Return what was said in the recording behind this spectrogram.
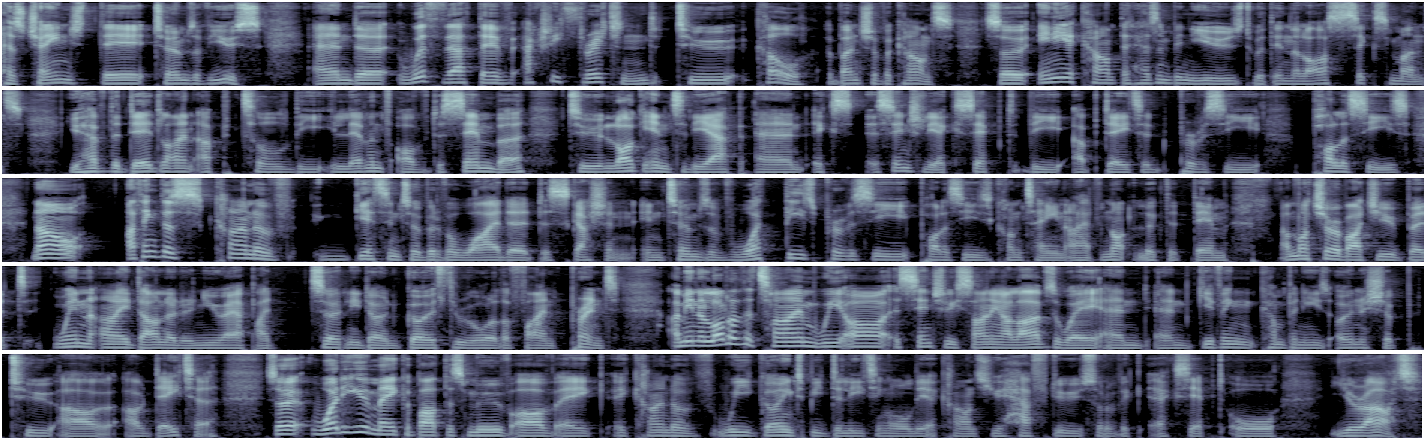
has changed their terms of use. And uh, with that, they've actually threatened to cull a bunch of accounts. So, any account that hasn't been used within the last six months, you have the deadline up till the 11th of December to log into the app and ex- essentially accept the updated privacy policies. Now, I think this kind of gets into a bit of a wider discussion in terms of what these privacy policies contain. I have not looked at them. I'm not sure about you, but when I download a new app, I certainly don't go through all of the fine print. I mean, a lot of the time we are essentially signing our lives away and and giving companies ownership to our our data. So, what do you make about this move of a, a kind of we going to be deleting all the accounts you have to sort of accept or you're out?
